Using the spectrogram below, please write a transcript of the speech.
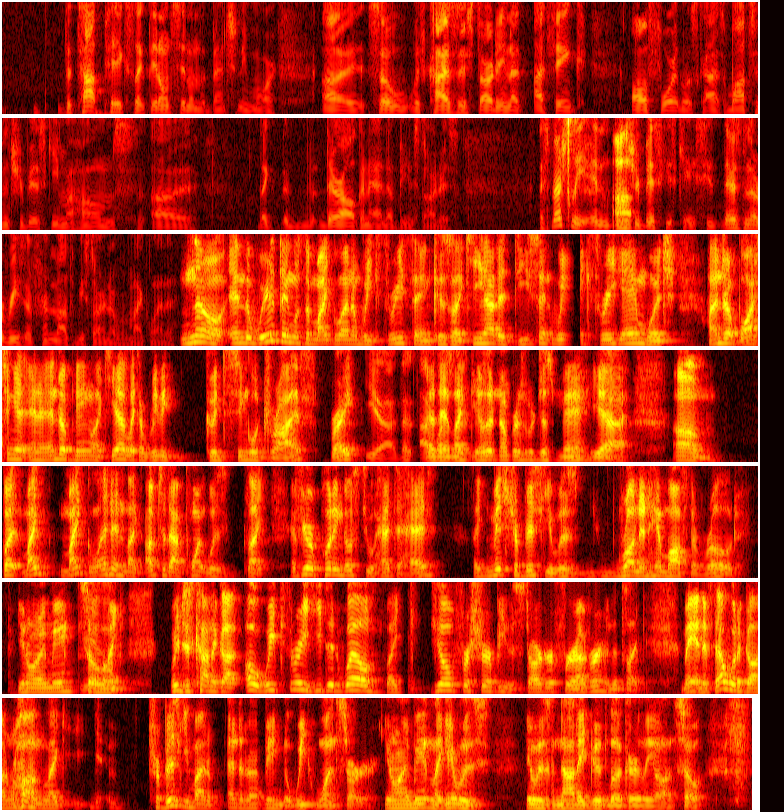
the top picks like they don't sit on the bench anymore. Uh, so with Kizer starting, I, I think all four of those guys, Watson, Trubisky, Mahomes, uh, like they're all going to end up being starters. Especially in, in Uh, Trubisky's case, there's no reason for him not to be starting over Mike Glennon. No, and the weird thing was the Mike Glennon week three thing because like he had a decent week three game, which I ended up watching it and it ended up being like he had like a really good single drive, right? Yeah, that, and then like the other numbers were just meh. Yeah. Um, but Mike Mike Glennon like up to that point was like if you were putting those two head to head, like Mitch Trubisky was running him off the road. You know what I mean? So Yeah. like we just kind of got oh week three he did well like he'll for sure be the starter forever and it's like man if that would have gone wrong like Trubisky might have ended up being the week one starter. You know what I mean? Like it was it was not a good look early on. So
